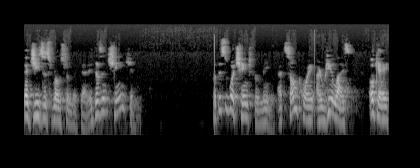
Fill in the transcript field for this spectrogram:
that Jesus rose from the dead. It doesn't change anything. But this is what changed for me. At some point, I realized, okay,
